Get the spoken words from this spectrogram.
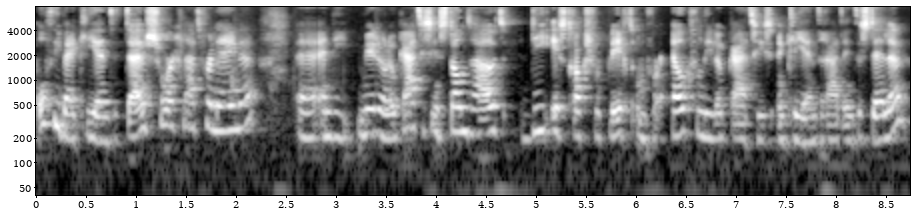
of die bij cliënten thuiszorg laat verlenen. en die meerdere locaties in stand houdt. Die is straks verplicht om voor elk van die locaties een cliëntenraad in te stellen.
